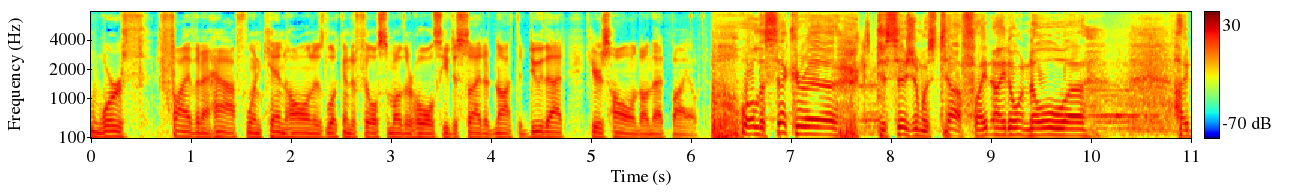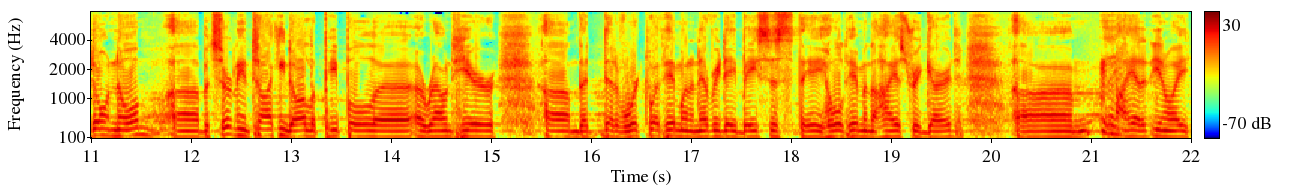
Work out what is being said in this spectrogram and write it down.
worth five and a half when Ken Holland is looking to fill some other holes. He decided not to do that. Here's Holland on that buyout. Well, the Sekera decision was tough. I, I don't know. Uh, I don't know him, uh, but certainly in talking to all the people uh, around here um, that, that have worked with him on an everyday basis, they hold him in the highest regard. Um, I had, you know, I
